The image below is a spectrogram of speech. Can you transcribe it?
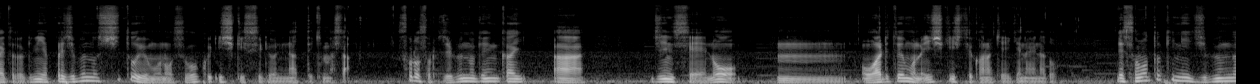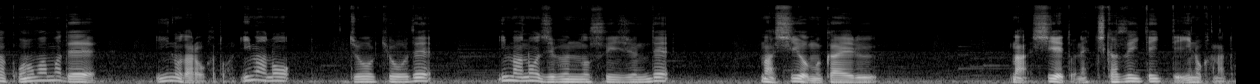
えた時にやっぱり自分の死というものをすごく意識するようになってきましたそろそろ自分の限界あ人生のうん終わりというものを意識していかなきゃいけないなと。でその時に自分がこのままでいいのだろうかと。今の状況で今の自分の水準でまあ死を迎えるまあ死へとね近づいていっていいのかなと。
